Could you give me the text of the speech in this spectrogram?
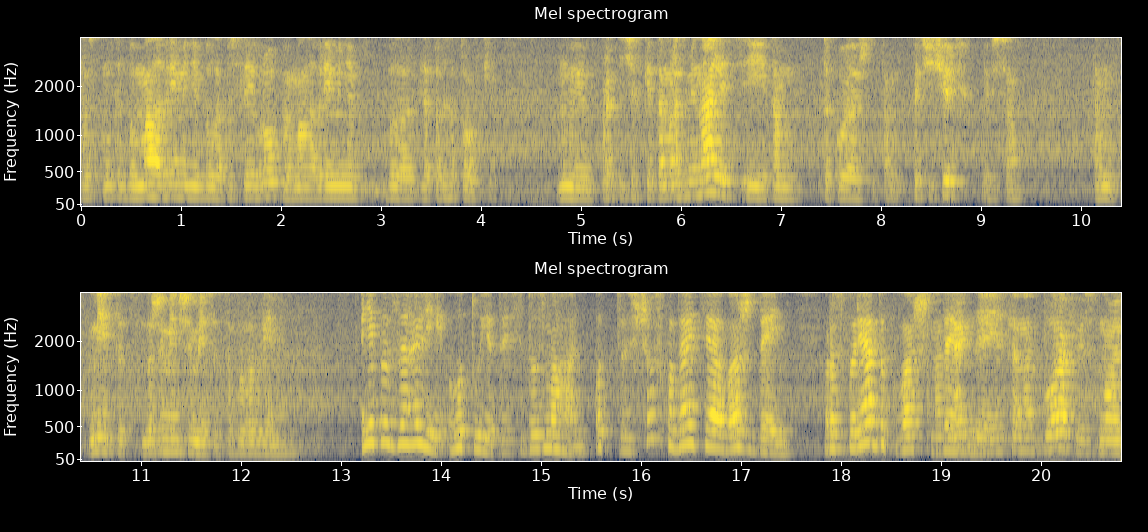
просто, ну, как бы мало времени было после Европы, мало времени было для подготовки. Мы практически там разминались, и там такое, что там по чуть-чуть, и все. Там месяц, даже меньше месяца было времени. А як ви взагалі готуєтесь до змагань? От що складається ваш день? Розпорядок ваш Смотря день. где. Если на сборах весной,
